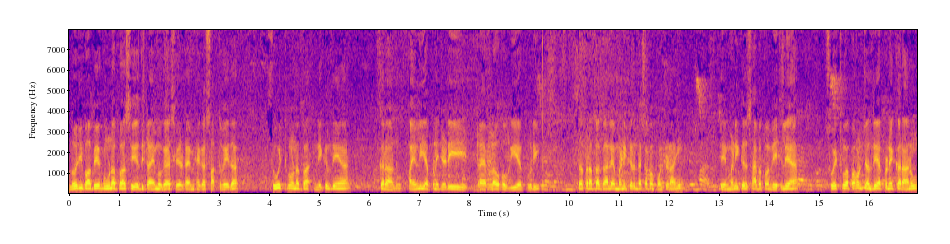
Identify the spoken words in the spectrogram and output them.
ਲੋ ਜੀ ਬਾਬੇ, ਹੁਣ ਆਪਾਂ ਸਵੇਰ ਦੀ ਟਾਈਮ ਹੋ ਗਿਆ, ਸਵੇਰ ਟਾਈਮ ਹੈਗਾ 7 ਵਜੇ ਦਾ। ਸੋ ਇੱਥੋਂ ਹੁਣ ਆਪਾਂ ਨਿਕਲਦੇ ਆਂ ਘਰਾਂ ਨੂੰ। ਫਾਈਨਲੀ ਆਪਣੀ ਜਿਹੜੀ ਟਰੈਵਲ ਆ ਉਹ ਹੋ ਗਈ ਹੈ ਪੂਰੀ। ਸਫ਼ਰ ਆਪਾਂ ਕਰ ਲਿਆ ਮਣੀਕਰਨ ਤੱਕ ਆਪਾਂ ਪਹੁੰਚਣਾ ਸੀ। ਤੇ ਮਣੀਕਰਨ ਸਾਹਿਬ ਆਪਾਂ ਵੇਖ ਲਿਆ। ਸੋ ਇੱਥੋਂ ਆਪਾਂ ਹੁਣ ਚੱਲਦੇ ਆਂ ਆਪਣੇ ਘਰਾਂ ਨੂੰ।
